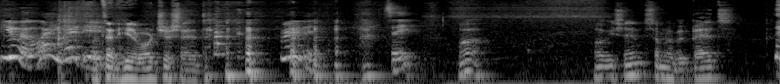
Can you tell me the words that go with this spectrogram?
you were away, weren't I you? didn't hear a word you said. Really? See? What? What were you saying? Something about beds?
